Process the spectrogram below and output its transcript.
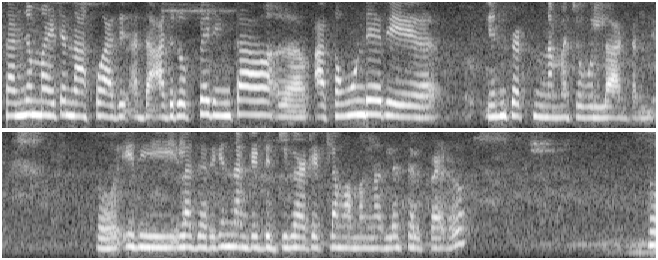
సంజమ్మ అయితే నాకు అది అది- రొప్పేది ఇంకా ఆ, సౌండే రే- ఎన్ని పెడుతుందమ్మ చెవుల్లో అంటుంది. సో ఇది ఇలా జరిగిందండి డిజ్జిగాడు ఇట్లా మమ్మల్ని వదిలేసి వెళ్ళిపోయాడు. సో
